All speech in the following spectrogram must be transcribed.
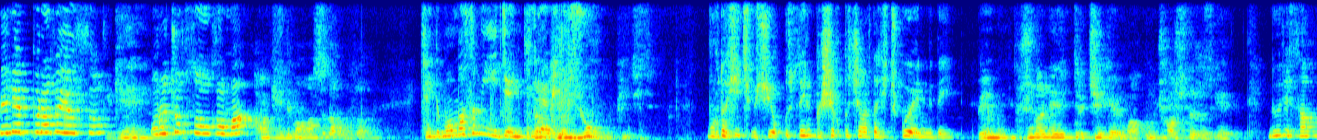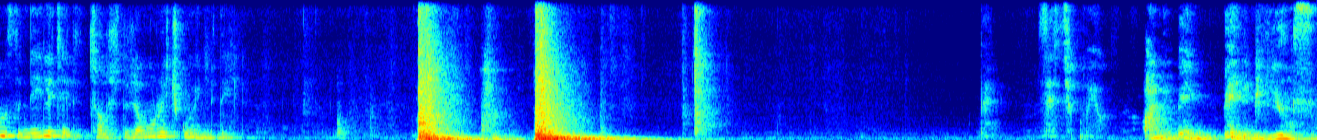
Beni hep bırakıyorsun. Gel. Orası çok soğuk ama. Ama kedi maması da burada. Kedi maması mı yiyeceksin Burada kilerde? priz yok mu priz? Burada hiçbir şey yok. Üstelik ışık dışarıda hiç güvenli değil. Ben şundan elektrik çekerim bak bunu çalıştırırız gel. Nuri saf mısın? Neyle çal- çalıştıracağım? Orası hiç güvenli değil. Be, ses çıkmıyor. Anne ben, beni biliyorsun.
